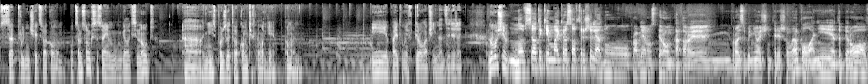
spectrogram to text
сотрудничает с Wacom. Вот Samsung со своим Galaxy Note, э, они используют Wacom технологии, по-моему. И поэтому их перо вообще не надо заряжать. Ну, в общем, Но все-таки Microsoft решили одну проблему с пером, которую вроде бы не очень-то решил Apple. Они это перо,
